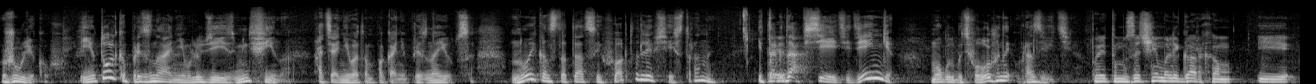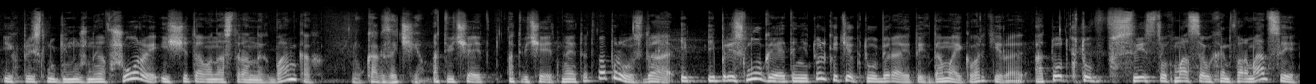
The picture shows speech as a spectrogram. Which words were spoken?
жуликов, и не только признанием людей из Минфина, хотя они в этом пока не признаются, но и констатацией факта для всей страны. И тогда все эти деньги могут быть вложены в развитие. Поэтому зачем олигархам и их прислуги нужны офшоры и счета в иностранных банках? Ну как зачем? Отвечает, отвечает на этот вопрос, да. И, и прислуга это не только те, кто убирает их дома и квартиры, а тот, кто в средствах массовых информации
